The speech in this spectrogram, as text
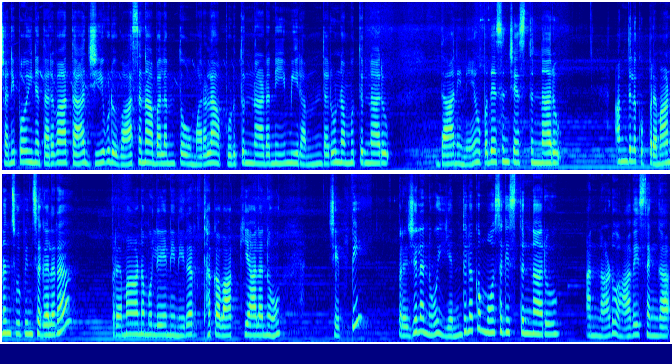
చనిపోయిన తర్వాత జీవుడు వాసనా బలంతో మరలా పుడుతున్నాడని మీరందరూ నమ్ముతున్నారు. దానినే ఉపదేశం చేస్తున్నారు. అందులకు ప్రమాణం చూపించగలరా? ప్రమాణము లేని నిరర్థక వాక్యాలను చెప్పి ప్రజలను ఎందులకు మోసగిస్తున్నారు? అన్నాడు ఆవేశంగా.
